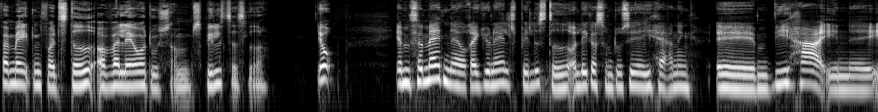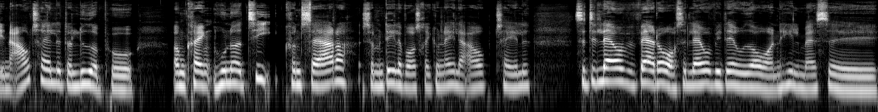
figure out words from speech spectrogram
Formaten for et sted, og hvad laver du som spillestedsleder? Jo, Jamen, Formaten er jo regionalt spillested og ligger, som du ser, i Herning. Øh, vi har en, øh, en aftale, der lyder på omkring 110 koncerter som en del af vores regionale aftale. Så det laver vi hvert år. Så laver vi derudover en hel masse øh,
